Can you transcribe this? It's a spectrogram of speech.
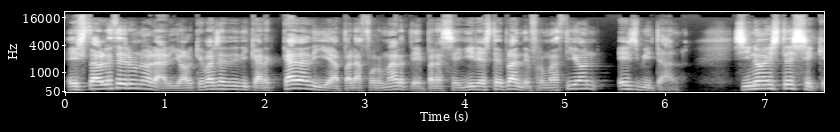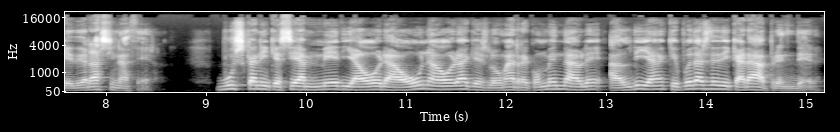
Establecer un horario al que vas a dedicar cada día para formarte, para seguir este plan de formación, es vital. Si no, este se quedará sin hacer. Busca ni que sea media hora o una hora, que es lo más recomendable, al día que puedas dedicar a aprender,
